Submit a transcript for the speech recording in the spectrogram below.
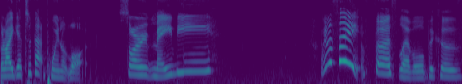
but I get to that point a lot. So maybe I'm gonna say first level because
